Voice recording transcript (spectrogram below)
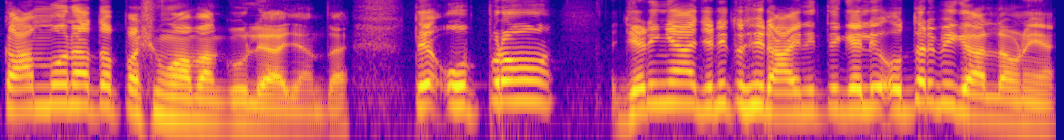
ਕੰਮ ਉਹਨਾਂ ਤੋਂ ਪਸ਼ੂਆਂ ਵਾਂਗੂ ਲਿਆ ਜਾਂਦਾ ਹੈ। ਤੇ ਉੱਪਰੋਂ ਜਿਹੜੀਆਂ, ਜਿਹੜੀ ਤੁਸੀਂ ਰਾਜਨੀਤੀ ਗੱਲ ਉਧਰ ਵੀ ਗੱਲ ਆਉਣੀ ਹੈ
